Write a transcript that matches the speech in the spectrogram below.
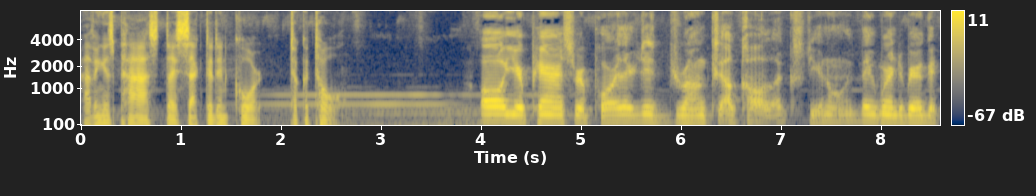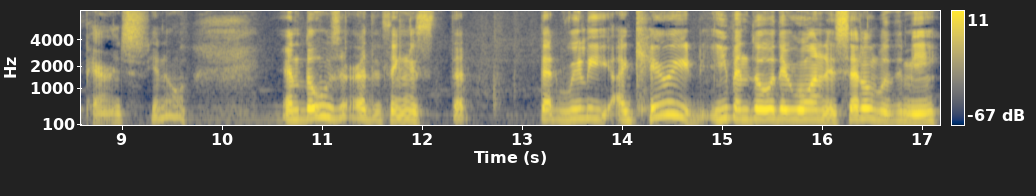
Having his past dissected in court took a toll. Oh, your parents were poor. They're just drunks, alcoholics. You know, they weren't very good parents. You know, and those are the things that that really I carried, even though they wanted to settle with me.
